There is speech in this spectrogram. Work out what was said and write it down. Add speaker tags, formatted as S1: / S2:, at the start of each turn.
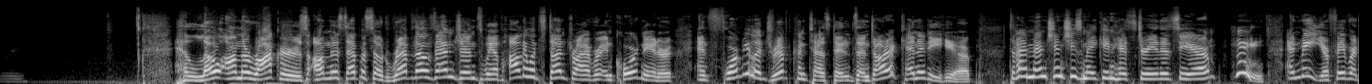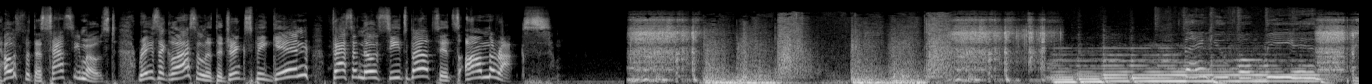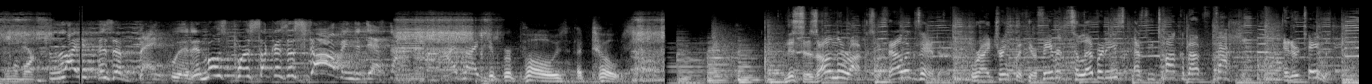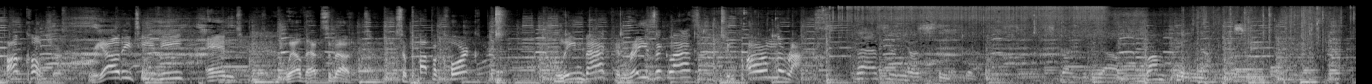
S1: Three.
S2: Hello on the rockers. On this episode, rev those engines. We have Hollywood stunt driver and coordinator and Formula Drift contestant Zandara Kennedy here. Did I mention she's making history this year? Hmm. And me, your favorite host with the sassy most. Raise a glass and let the drinks begin. Fasten those seats belts. It's on the rocks.
S3: Life is a banquet, and most poor suckers are starving to death.
S4: I'd like to propose a toast.
S2: This is On the Rocks with Alexander, where I drink with your favorite celebrities as we talk about fashion, entertainment, pop culture, reality TV, and, well, that's about it. So pop a cork, lean back, and raise a glass to On the Rocks.
S4: Fasten your seatbelts. It's going to be a bumpy night.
